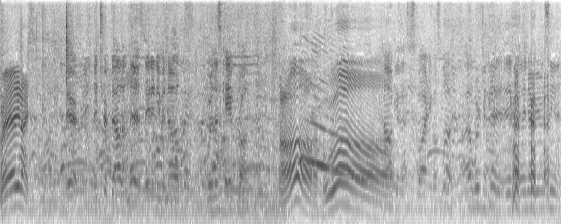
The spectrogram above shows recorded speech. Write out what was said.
Very nice. There, they tripped out on this. They didn't even know where this came from. Oh, whoa. I'll give it to Squire, and he goes, "Look, uh, where'd you get it? They, they never even seen it."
